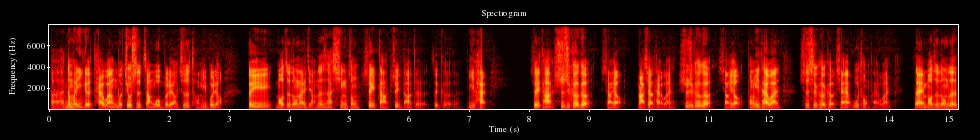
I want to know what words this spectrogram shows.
呃，那么一个台湾，我就是掌握不了，就是统一不了。对于毛泽东来讲，那是他心中最大最大的这个遗憾，所以他时时刻刻想要拿下台湾，时时刻刻想要统一台湾，时时刻刻想要武统台湾。在毛泽东的。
